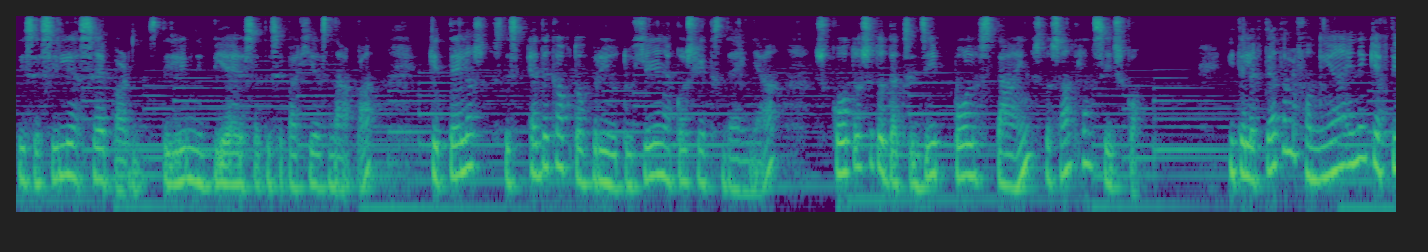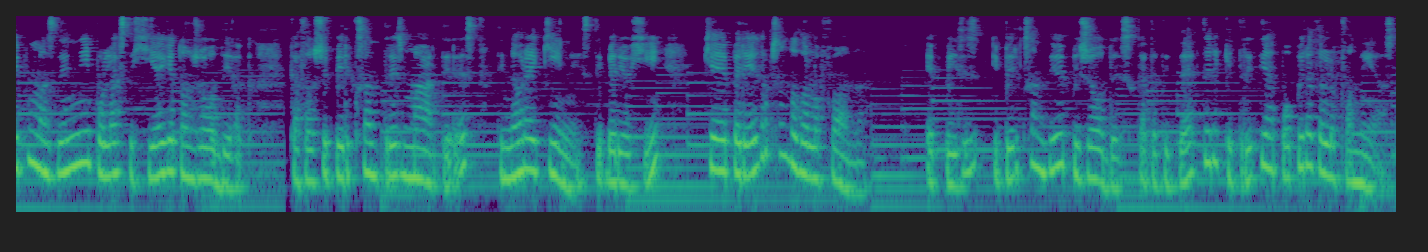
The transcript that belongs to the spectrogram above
τη Σεσίλια Σέπαρν στη λίμνη Μπιέρσα της επαρχίας Νάπα και τέλος στις 11 Οκτωβρίου του 1969 σκότωσε τον ταξιτζή Πολ Στάιν στο Σαν Φρανσίσκο. Η τελευταία δολοφονία είναι και αυτή που μας δίνει πολλά στοιχεία για τον Ζόντιακ, καθώς υπήρξαν τρεις μάρτυρες την ώρα εκείνη στην περιοχή και περιέγραψαν τον δολοφόνο. Επίσης υπήρξαν δύο επιζώντες κατά τη δεύτερη και τρίτη απόπειρα δολοφονίας,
